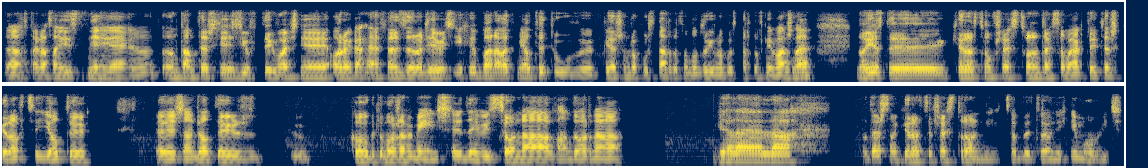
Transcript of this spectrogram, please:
Teraz ta klasa nie istnieje. No, On tam też jeździł w tych właśnie orekach FL09 i chyba nawet miał tytuł w pierwszym roku startów albo drugim roku startów, nieważne. No jest y, kierowcą wszechstronnym, tak samo jak tutaj też kierowcy Joty, y, czy tam już, y, kogo by tu można wymienić? Davidsona, Van Dorna, Gelela. To też są kierowcy wszechstronni, co by to o nich nie mówić.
